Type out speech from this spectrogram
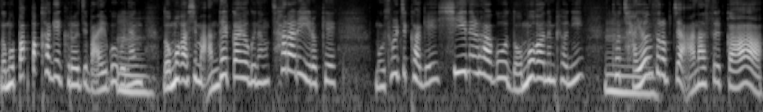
너무 빡빡하게 그러지 말고 그냥 음. 넘어가시면 안 될까요? 그냥 차라리 이렇게 뭐 솔직하게 시인을 하고 넘어가는 편이 음. 더 자연스럽지 않았을까.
